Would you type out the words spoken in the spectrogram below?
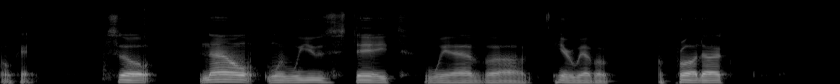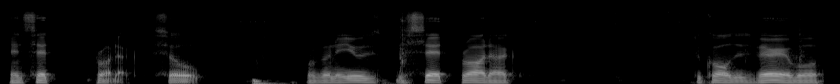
Okay. So now when we use state we have uh, here we have a, a product and set product. So we're going to use the set product to call this variable.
